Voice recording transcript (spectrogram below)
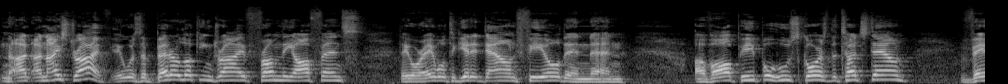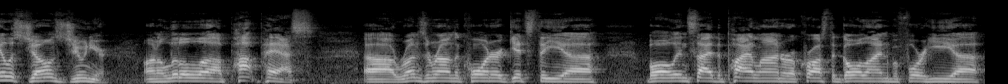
a, a nice drive. It was a better looking drive from the offense. They were able to get it downfield, and then of all people, who scores the touchdown? Velus Jones Jr. on a little uh, pop pass uh, runs around the corner, gets the uh, ball inside the pylon or across the goal line before he uh,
